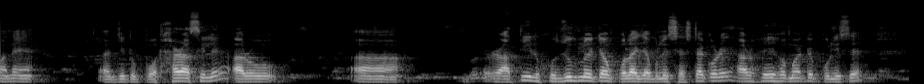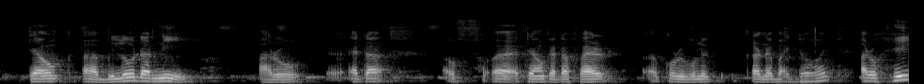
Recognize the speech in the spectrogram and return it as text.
মানে যিটো পথাৰ আছিলে আৰু ৰাতিৰ সুযোগ লৈ তেওঁ পলাই যাবলৈ চেষ্টা কৰে আৰু সেই সময়তে পুলিচে তেওঁক বিল' দ্য নি আৰু এটা তেওঁক এটা ফায়াৰ কৰিবলৈ কাৰণে বাধ্য হয় আৰু সেই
